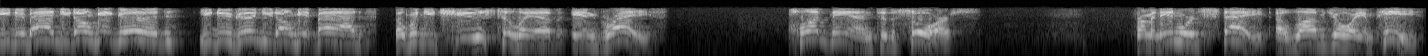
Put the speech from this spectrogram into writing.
you do bad, you don't get good. You do good, you don't get bad. But when you choose to live in grace, plugged in to the source from an inward state of love, joy, and peace,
